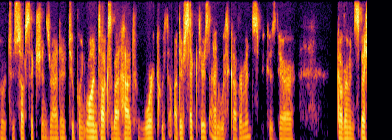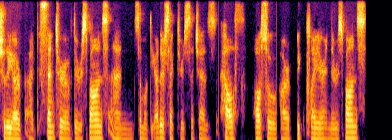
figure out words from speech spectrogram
or two subsections rather. 2.1 talks about how to work with other sectors and with governments because there are governments especially are at the center of the response and some of the other sectors such as health also are a big player in the response,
